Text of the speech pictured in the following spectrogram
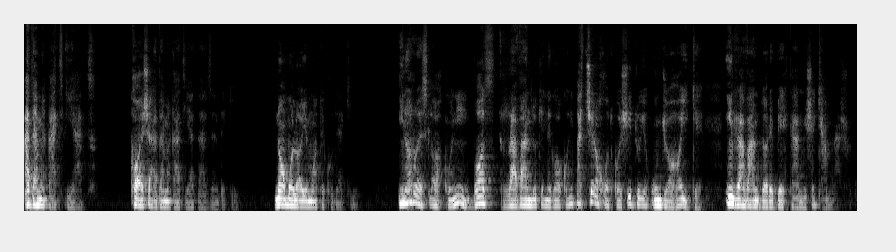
عدم قطعیت کاهش عدم قطعیت در زندگی ناملایمات کودکی اینا رو اصلاح کنی باز روند رو که نگاه کنی پس چرا خودکشی توی اون جاهایی که این روند داره بهتر میشه کم نشده؟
